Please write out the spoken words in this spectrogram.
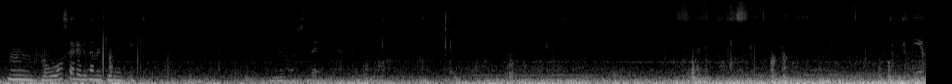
അല്ലേ ക്ലോസ് ആയിട്ട് എടുക്കാൻ പറ്റുമോ നോക്കി എന്ത് അവസ്ഥയൊക്കെയാണ് അയ്യോ.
